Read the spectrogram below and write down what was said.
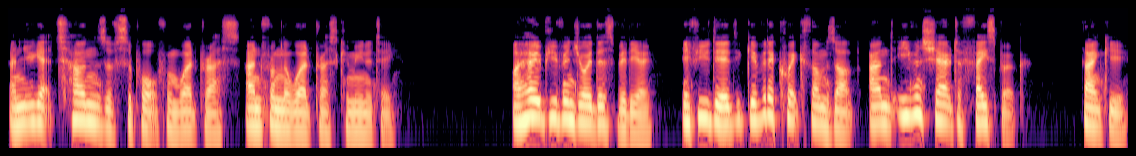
and you get tons of support from WordPress and from the WordPress community. I hope you've enjoyed this video. If you did, give it a quick thumbs up and even share it to Facebook. Thank you.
